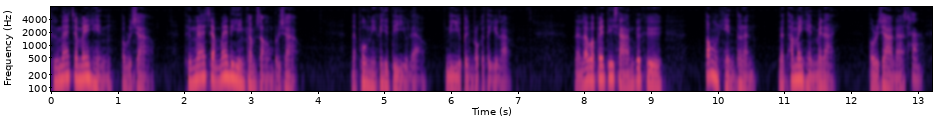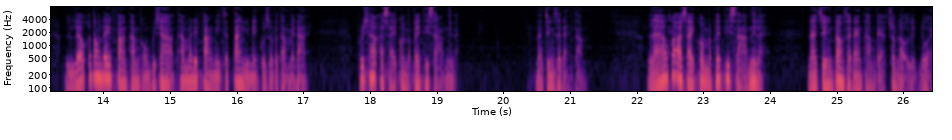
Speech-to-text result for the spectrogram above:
ถึงแม้จะไม่เห็นพระพุทธเจ้า ถึงแม้จะไม่ได้ยินคำสอนของพระพุทธเจ้านะพวกนี้ก็จะดีอยู่แล้ว ดีอยู่เป็นปกติอยู่แล้วนะแล้วประเภทที่สามก็คือ ต้องเห็นเท่านั้นนะถ้าไม่เห็นไม่ได้พระพุทธเจ้านะ แล้วก็ต้องได้ฟังธรรมของพระเจ้า ถ้าไม่ได้ฟังนี่จะตั้งอยู่ในกุศลธรรมไม่ได้ พระเจ้าอาศัยคนประเภทที่สามนี่แหละนะจึงแสดงธรรมแล้วก็อาศัยคนประเภทที่สามนี่แหละนะจึงต้องแสดงธรรมแก่ชนเหล่าอื่นด้วย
